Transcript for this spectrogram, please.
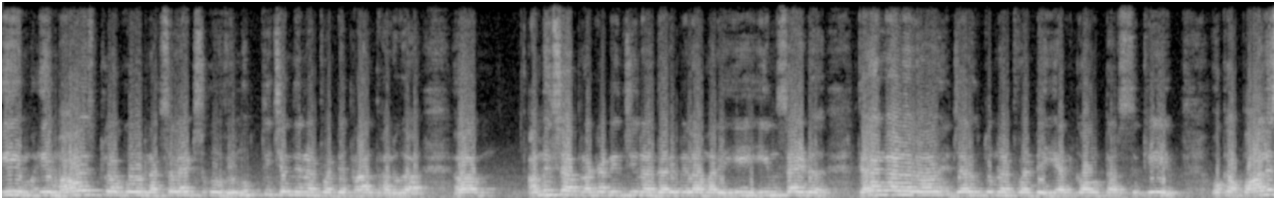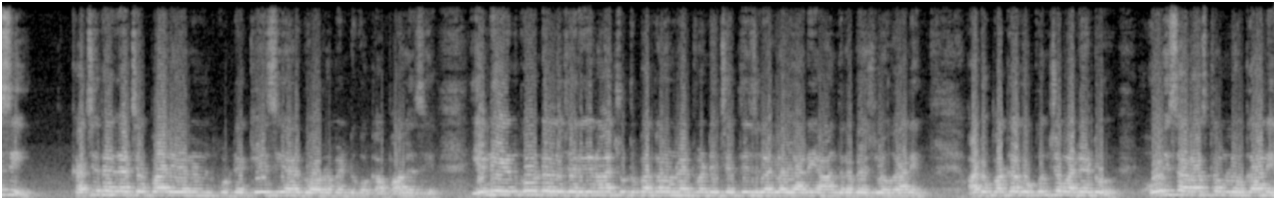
ఈ ఈ మావోయిస్టులకు నక్సలైట్స్కు విముక్తి చెందినటువంటి ప్రాంతాలుగా అమిత్ షా ప్రకటించిన దరిమిలా మరి ఈ ఇన్సైడ్ తెలంగాణలో జరుగుతున్నటువంటి ఎన్కౌంటర్స్కి ఒక పాలసీ ఖచ్చితంగా చెప్పాలి అని అనుకుంటే కేసీఆర్ గవర్నమెంట్ ఒక పాలసీ. ఎన్ని ఎన్కౌంటర్లు జరిగినా చుట్టుపక్కల ఉన్నటువంటి ఛత్తీస్గఢ్లో కానీ ఆంధ్రప్రదేశ్లో కానీ అటు పక్కకు కొంచెం అటు ఒడిశా రాష్ట్రంలో కానీ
